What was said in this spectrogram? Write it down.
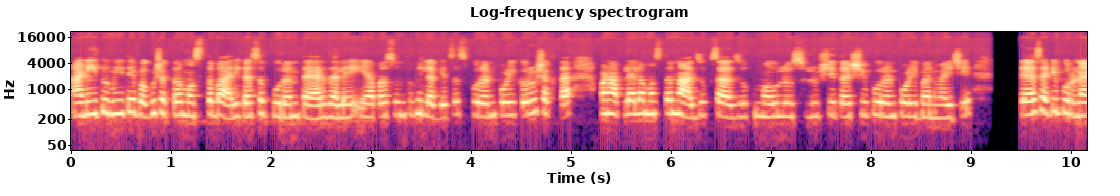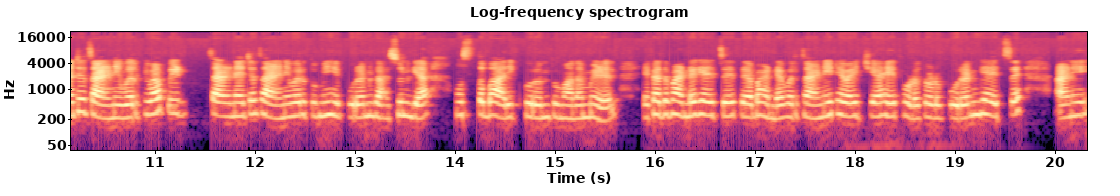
आणि तुम्ही इथे बघू शकता मस्त बारीक असं पुरण तयार झालंय. यापासून तुम्ही लगेचच पुरणपोळी करू शकता. पण आपल्याला मस्त नाजूक साजूक मऊ लुसलुशीत अशी पुरणपोळी बनवायची त्यासाठी पुरणाच्या चाळणीवर किंवा पीठ चाळण्याच्या चाळणीवर तुम्ही हे पुरण घासून घ्या. मस्त बारीक पुरण तुम्हाला मिळेल. एखादं भांडं घ्यायचंय त्या भांड्यावर चाळणी ठेवायची आहे. थोडं थोडं पुरण घ्यायचंय. आणि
